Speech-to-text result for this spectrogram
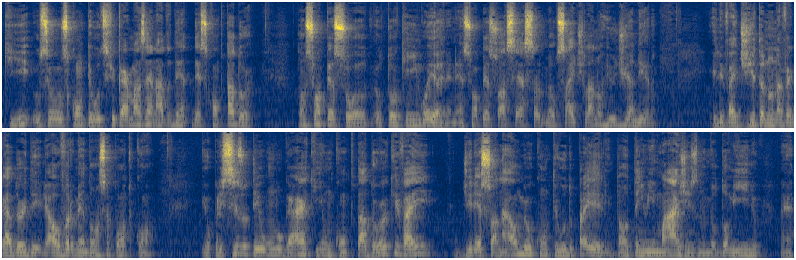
que os seus conteúdos ficam armazenados dentro desse computador. Então, se uma pessoa, eu estou aqui em Goiânia, né? Se uma pessoa acessa meu site lá no Rio de Janeiro, ele vai digita no navegador dele, alvaromendonça.com. Eu preciso ter um lugar aqui, um computador que vai direcionar o meu conteúdo para ele. Então, eu tenho imagens no meu domínio, né?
